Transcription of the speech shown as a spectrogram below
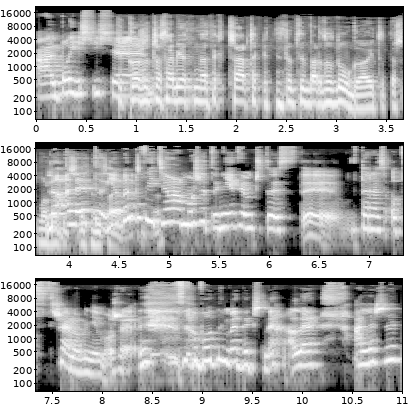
Albo jeśli się. Tylko, że czasami na efekt trzeba czekać niestety bardzo długo i to też może No ale to, ja bym powiedziała, może to nie wiem, czy to jest. Y, teraz odstrzelą mnie może zawody medyczne, ale, ale że,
